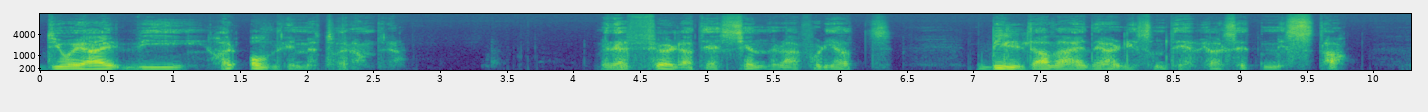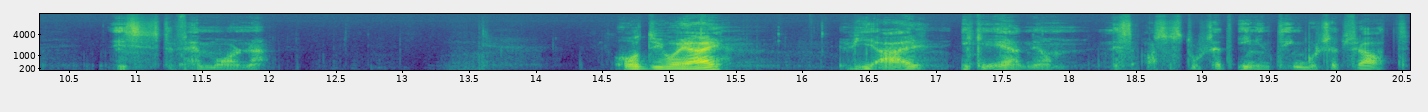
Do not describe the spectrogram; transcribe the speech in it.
Du og jeg, vi har aldri møtt hverandre. Men jeg føler at jeg kjenner deg fordi at bildet av deg, det er liksom det vi har sett mest av de siste fem årene. Og du og jeg, vi er ikke enige om altså stort sett ingenting, bortsett fra at,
